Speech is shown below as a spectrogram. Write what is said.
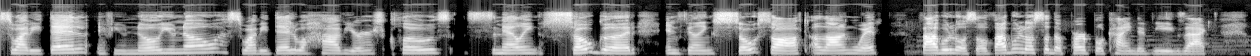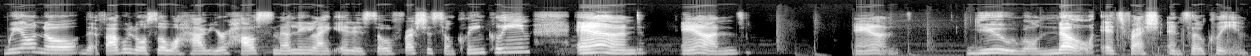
Suavitel, if you know, you know, Suavitel will have your clothes smelling so good and feeling so soft, along with Fabuloso. Fabuloso, the purple kind to be exact. We all know that Fabuloso will have your house smelling like it is so fresh and so clean, clean, and, and, and you will know it's fresh and so clean.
